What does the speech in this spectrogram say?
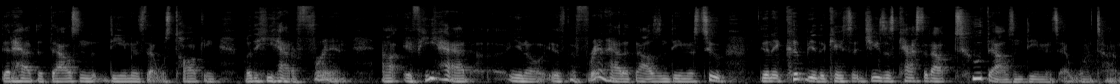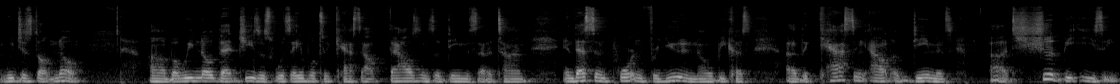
that had the thousand demons that was talking, but he had a friend. Uh, if he had, you know, if the friend had a thousand demons too, then it could be the case that Jesus casted out 2,000 demons at one time. We just don't know. Uh, but we know that Jesus was able to cast out thousands of demons at a time. And that's important for you to know because uh, the casting out of demons uh, should be easy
